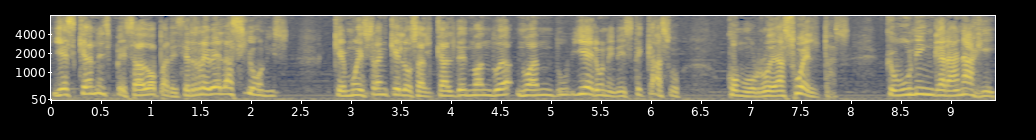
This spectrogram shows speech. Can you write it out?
y es que han empezado a aparecer revelaciones que muestran que los alcaldes no, andu- no anduvieron en este caso como ruedas sueltas, que hubo un engranaje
